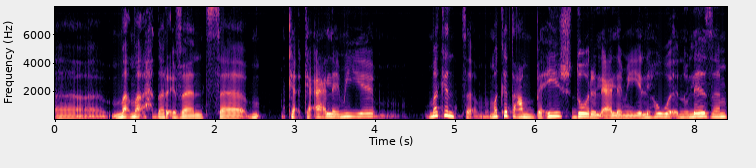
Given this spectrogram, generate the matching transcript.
آه، ما ما أحضر events آه، كإعلامية ما كنت ما كنت عم بعيش دور الإعلامية اللي هو إنه لازم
